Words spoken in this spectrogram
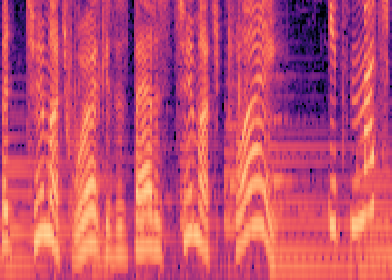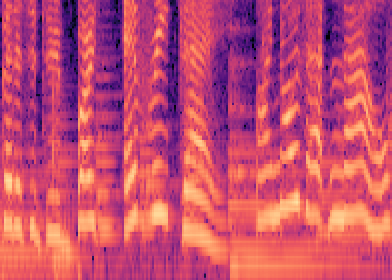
but too much work is as bad as too much play. It's much better to do both every day. I know that now,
